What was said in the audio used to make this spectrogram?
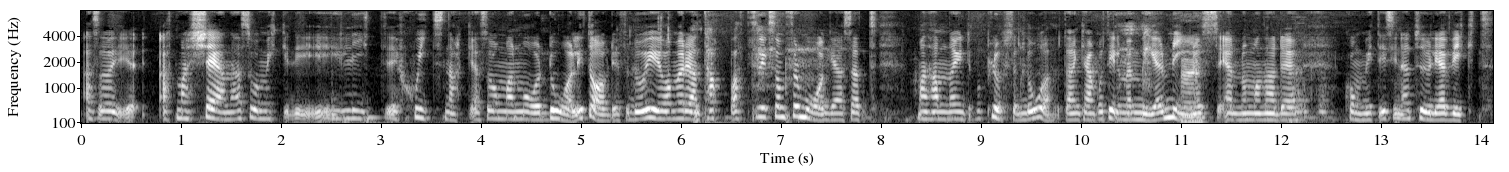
Alltså att man tjänar så mycket, det är lite skitsnack alltså om man mår dåligt av det. För då är, har man redan tappat liksom förmåga så att man hamnar ju inte på plus ändå. Utan kanske till och med mer minus än om man hade kommit i sin naturliga vikt.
